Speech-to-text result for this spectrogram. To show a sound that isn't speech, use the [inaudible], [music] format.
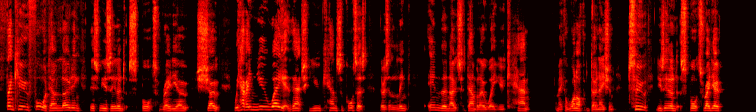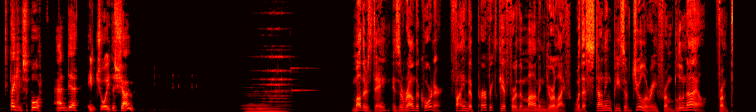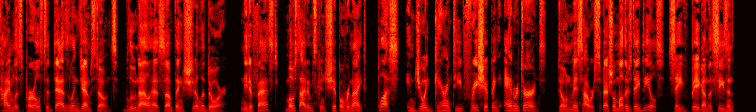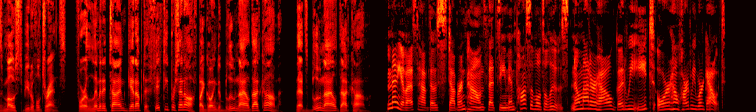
Thank you for downloading this New Zealand Sports Radio show. We have a new way that you can support us. There is a link in the notes down below where you can make a one off donation to New Zealand Sports Radio. Thank you for support and uh, enjoy the show. Mother's Day is around the corner. Find the perfect gift for the mom in your life with a stunning piece of jewelry from Blue Nile. From timeless pearls to dazzling gemstones, Blue Nile has something she'll adore. Need it fast? Most items can ship overnight. Plus, enjoy guaranteed free shipping and returns. Don't miss our special Mother's Day deals. Save big on the season's most beautiful trends. For a limited time, get up to 50% off by going to Bluenile.com. That's Bluenile.com. Many of us have those stubborn pounds that seem impossible to lose, no matter how good we eat or how hard we work out.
